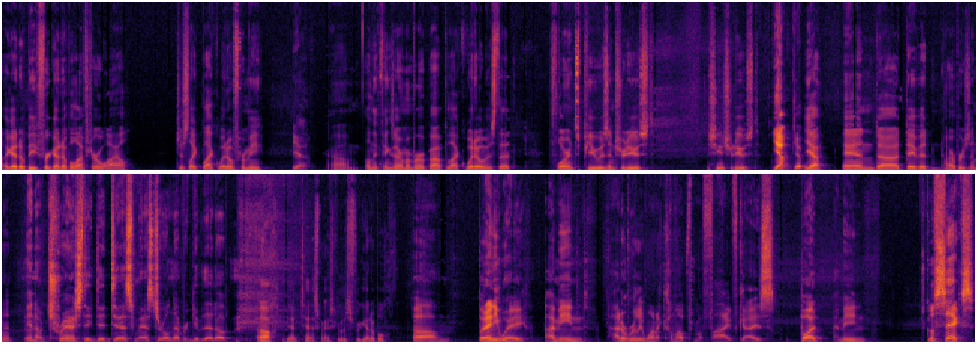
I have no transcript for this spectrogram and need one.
Like it'll be forgettable after a while, just like Black Widow for me. yeah. Um, only things I remember about Black Widow is that Florence Pugh was introduced. Is she introduced? Yep. Yep. Yeah, and uh, David Harbour's in it. Man, how trash they did Taskmaster. I'll never give that up. Oh yeah, Taskmaster was forgettable. Um, but anyway, I mean, I don't really want to come up from a five, guys. But I mean, Let's go six.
